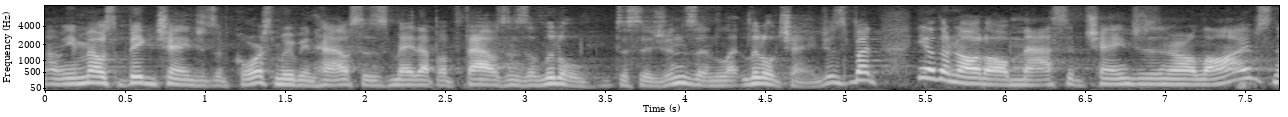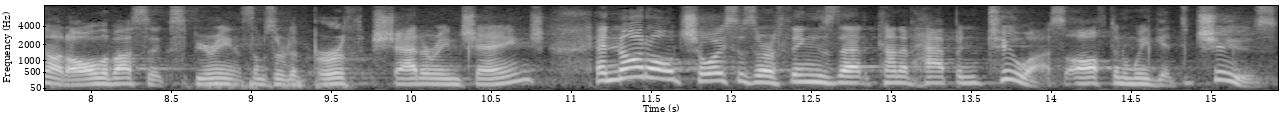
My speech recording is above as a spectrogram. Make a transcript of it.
I mean, most big changes, of course, moving house is made up of thousands of little decisions and little changes. But, you know, they're not all massive changes in our lives. Not all of us experience some sort of earth shattering change. And not all choices are things that kind of happen to us. Often we get to choose.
